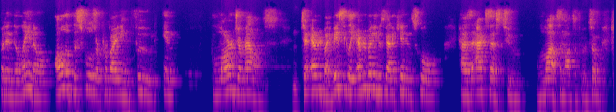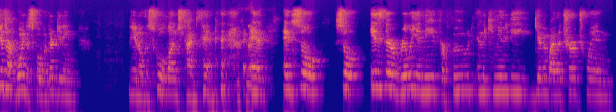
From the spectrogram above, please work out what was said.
but in Delano, all of the schools are providing food in large amounts hmm. to everybody. Basically, everybody who's got a kid in school has access to lots and lots of food. So kids aren't going to school, but they're getting, you know, the school lunch times 10. and and so so is there really a need for food in the community given by the church when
